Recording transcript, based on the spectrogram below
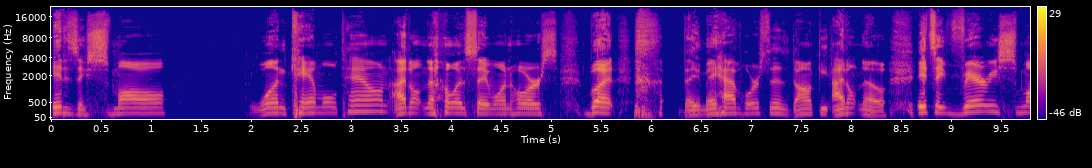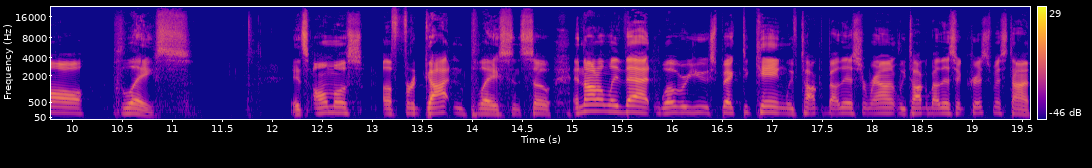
it is a small one camel town. I don't know. I to say one horse, but they may have horses, donkey. I don't know. It's a very small place. It's almost a forgotten place. And so, and not only that, what would you expect a king? We've talked about this around, we talk about this at Christmas time.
